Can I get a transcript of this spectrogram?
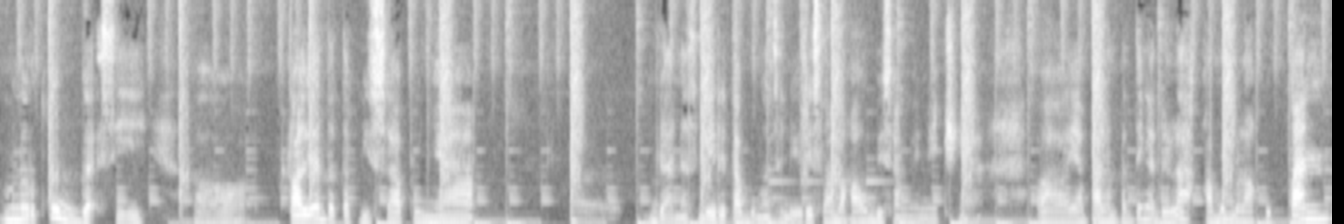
Menurutku enggak sih uh, kalian tetap bisa punya dana sendiri, tabungan sendiri selama kamu bisa manage-nya. Uh, yang paling penting adalah kamu melakukan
